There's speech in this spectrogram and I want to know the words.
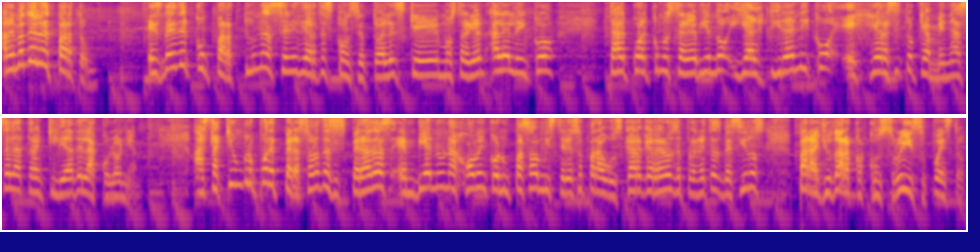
Además del reparto, Snyder compartió una serie de artes conceptuales que mostrarían al elenco tal cual como estaría viendo y al tiránico ejército que amenaza la tranquilidad de la colonia. Hasta que un grupo de personas desesperadas envían a una joven con un pasado misterioso para buscar guerreros de planetas vecinos para ayudar a construir su puesto.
